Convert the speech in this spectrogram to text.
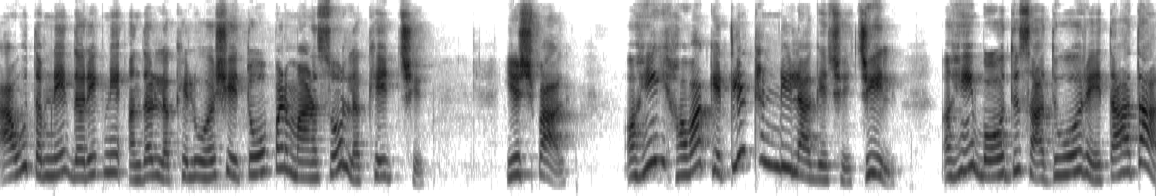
આવું તમને દરેકની અંદર લખેલું હશે તો પણ માણસો લખે જ છે. યશપાલ, અહીં હવા કેટલી ઠંડી લાગે છે? ઝીલ, અહીં બૌદ્ધ સાધુઓ રહેતા હતા,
